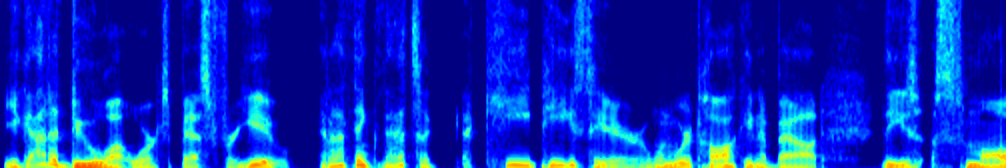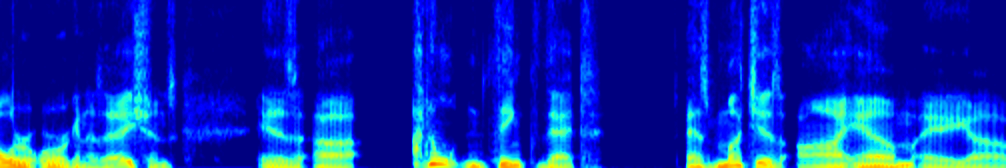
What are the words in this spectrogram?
You got to do what works best for you. And i think that's a, a key piece here when we're talking about these smaller organizations is uh i don't think that as much as i am a uh,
